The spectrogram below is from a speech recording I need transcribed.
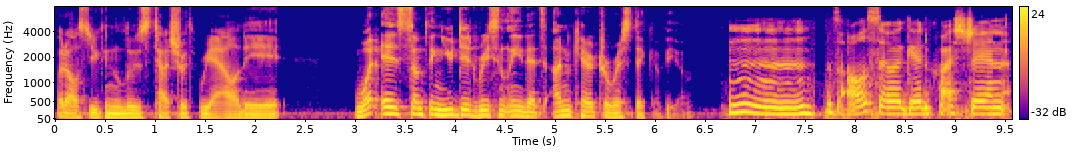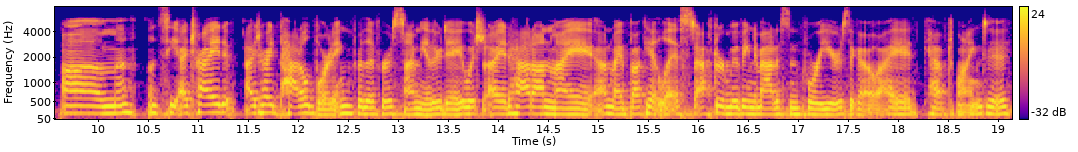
but also you can lose touch with reality. What is something you did recently that's uncharacteristic of you? Hmm, that's also a good question. Um, let's see. I tried I tried paddleboarding for the first time the other day, which I had had on my on my bucket list after moving to Madison four years ago. I had kept wanting to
